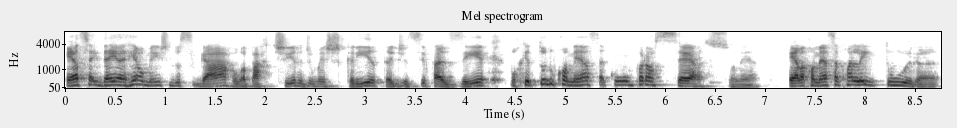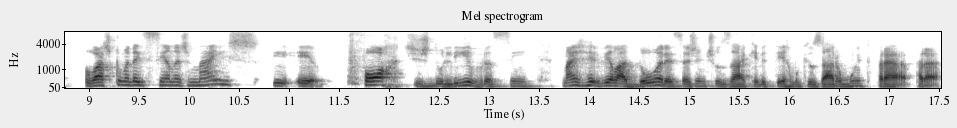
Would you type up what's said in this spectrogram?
essa ideia realmente do cigarro a partir de uma escrita, de se fazer, porque tudo começa com um processo, né? Ela começa com a leitura. Eu acho que uma das cenas mais fortes do livro, assim, mais reveladoras, se a gente usar aquele termo que usaram muito para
